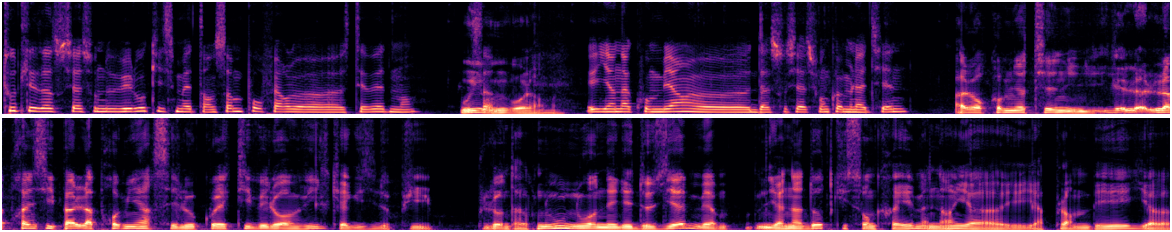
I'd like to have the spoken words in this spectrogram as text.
toutes les associations de vélo qui se mettent ensemble pour faire le- cet événement. Oui, Ça. oui, voilà. Et il y en a combien euh, d'associations comme la tienne? Alors, comme la tienne, la principale, la première, c'est le collectif Vélo en Ville qui existe depuis plus longtemps que nous. Nous, on est les deuxièmes, mais il y en a d'autres qui sont créés maintenant. Il y a, il y a Plan B, il y a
